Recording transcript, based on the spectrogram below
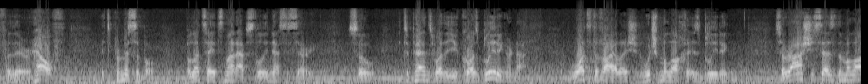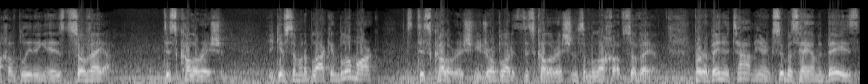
for their health, it's permissible. But let's say it's not absolutely necessary. So it depends whether you cause bleeding or not. What's the violation? Which malacha is bleeding? So Rashi says the malacha of bleeding is tsoveya, discoloration. You give someone a black and blue mark, it's discoloration. You draw blood, it's discoloration. It's a malacha of soveya. But Rabbeinu Tam here in Ksubas Hayam and Beis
